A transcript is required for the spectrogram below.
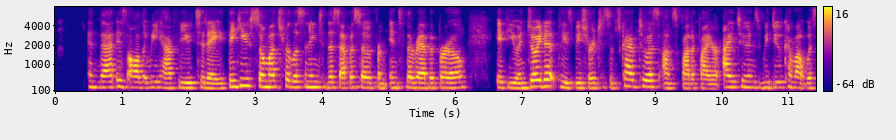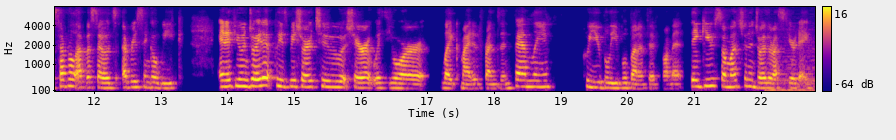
And that is all that we have for you today. Thank you so much for listening to this episode from Into the Rabbit Burrow. If you enjoyed it, please be sure to subscribe to us on Spotify or iTunes. We do come out with several episodes every single week. And if you enjoyed it, please be sure to share it with your like minded friends and family who you believe will benefit from it. Thank you so much and enjoy the rest of your day.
